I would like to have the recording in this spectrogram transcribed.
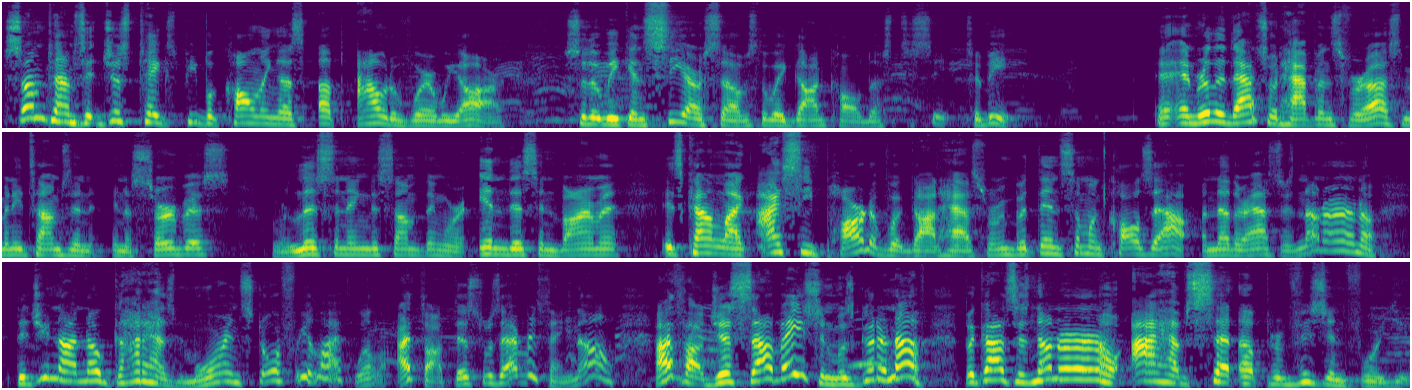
Sometimes it just takes people calling us up out of where we are so that we can see ourselves the way God called us to see to be. And really that's what happens for us many times in, in a service we're listening to something, we're in this environment, it's kind of like I see part of what God has for me, but then someone calls out another aspect. No, no, no, no. Did you not know God has more in store for your life? Well, I thought this was everything. No, I thought just salvation was good enough. But God says, no, no, no, no. I have set up provision for you.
